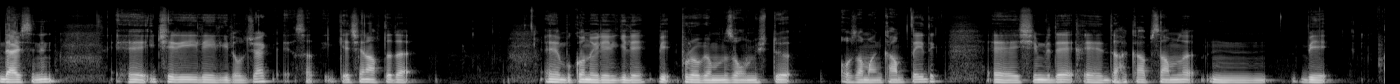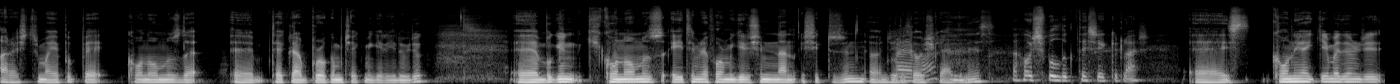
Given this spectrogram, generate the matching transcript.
dersinin e, içeriğiyle ilgili olacak. Geçen hafta da e, bu konuyla ilgili bir programımız olmuştu. O zaman kamptaydık. E, şimdi de e, daha kapsamlı m, bir araştırma yapıp ve konuğumuzla e, tekrar programı çekme gereği duyduk. E, bugünkü konuğumuz eğitim reformu girişiminden Işık Düz'ün. Öncelikle Merhaba. hoş geldiniz. Hoş bulduk, teşekkürler. E, konuya girmeden önce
